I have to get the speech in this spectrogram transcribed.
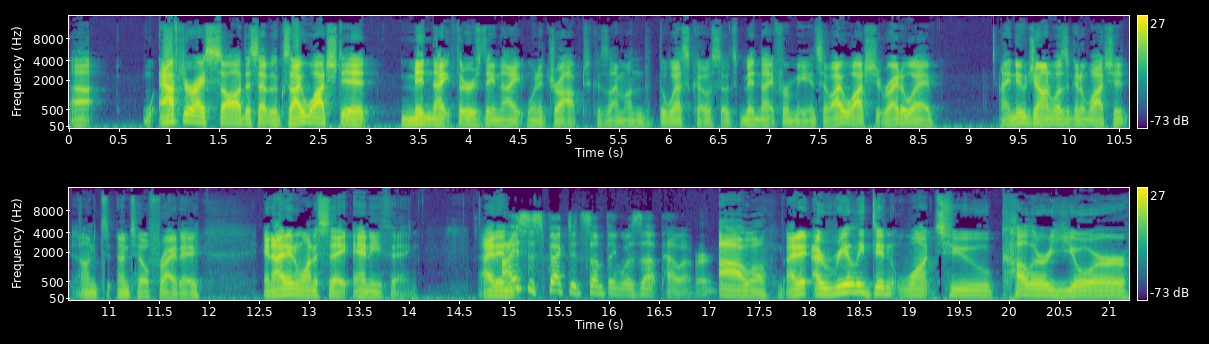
uh, after I saw this episode, because I watched it midnight Thursday night when it dropped, because I'm on the West Coast, so it's midnight for me, and so I watched it right away. I knew John wasn't going to watch it un- until Friday, and I didn't want to say anything. I didn't. I suspected something was up, however. Ah, well, I, I really didn't want to color your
